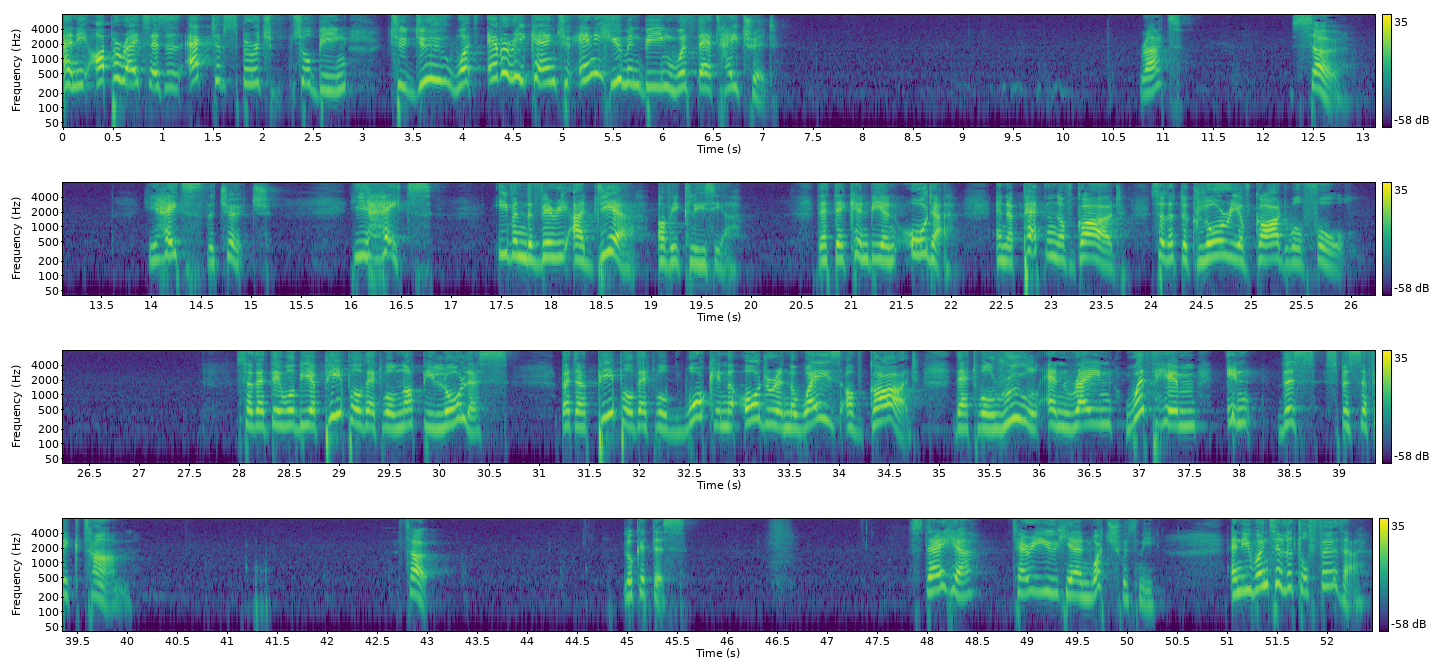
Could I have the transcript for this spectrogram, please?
And he operates as an active spiritual being to do whatever he can to any human being with that hatred. Right? So, he hates the church. He hates even the very idea of ecclesia, that there can be an order and a pattern of God so that the glory of God will fall. So that there will be a people that will not be lawless, but a people that will walk in the order and the ways of God, that will rule and reign with Him in this specific time. So, look at this. Stay here, tarry you here, and watch with me. And he went a little further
